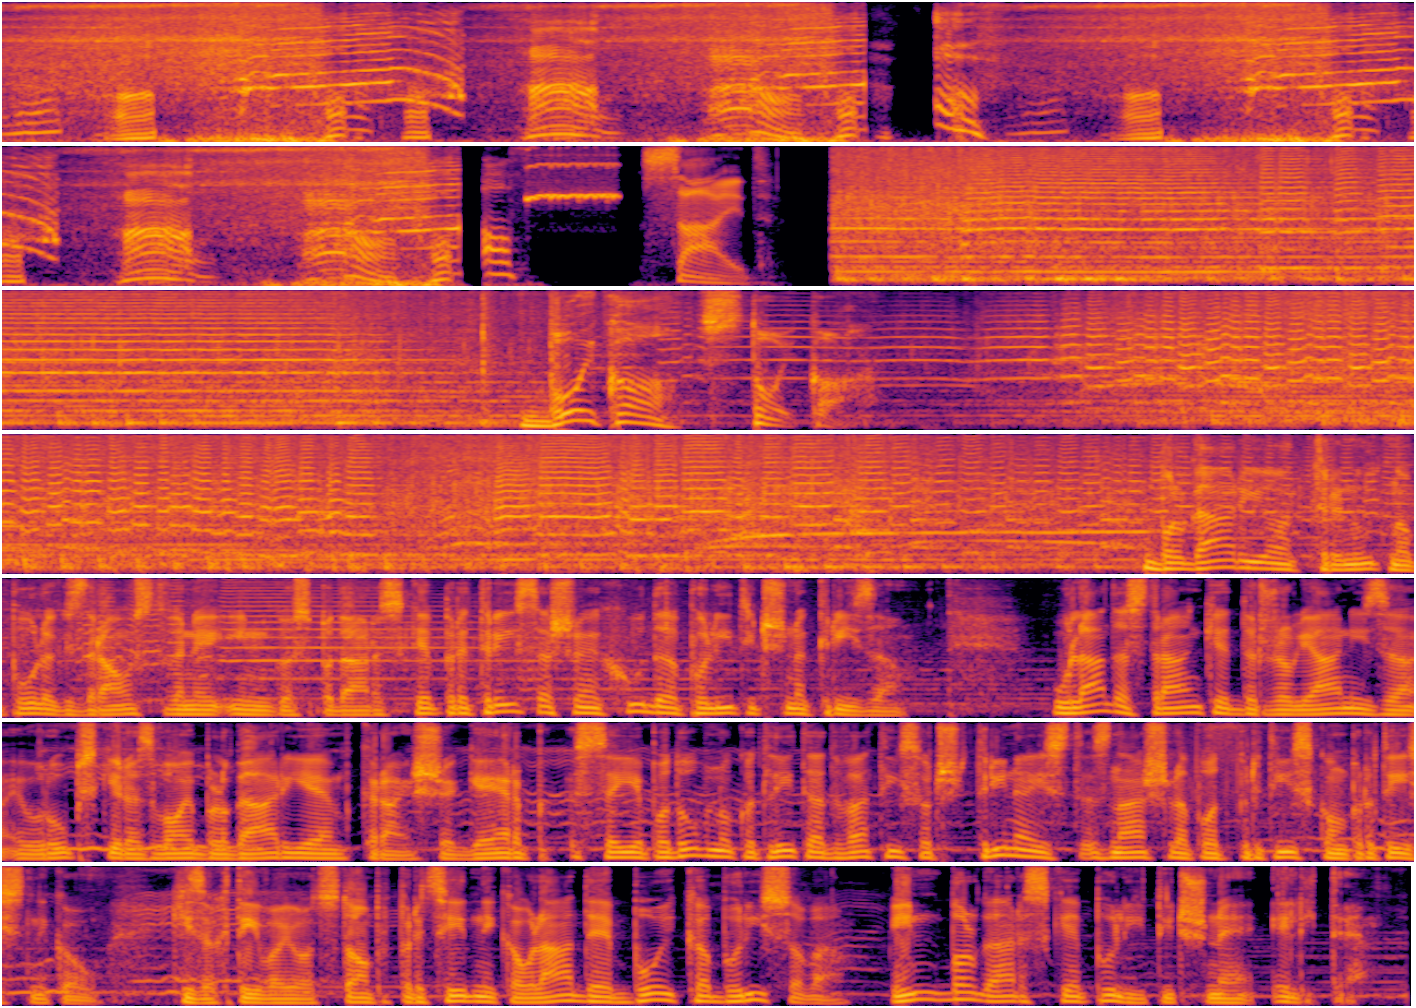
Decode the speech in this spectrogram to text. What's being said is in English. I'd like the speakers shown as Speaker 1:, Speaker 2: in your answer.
Speaker 1: Ah! Ah! Trenutno poleg zdravstvene in gospodarske pretresa še huda politična kriza. Vlada stranke Državljani za evropski razvoj Bolgarije, krajše GERB, se je podobno kot leta 2013 znašla pod pritiskom protestnikov, ki zahtevajo odstop predsednika vlade Bojka Borisova in bolgarske politične elite.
